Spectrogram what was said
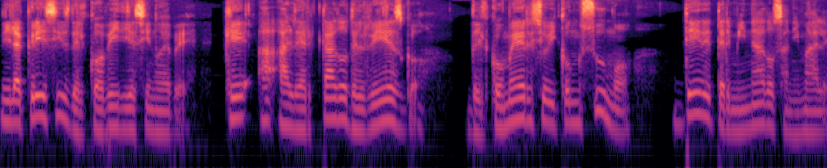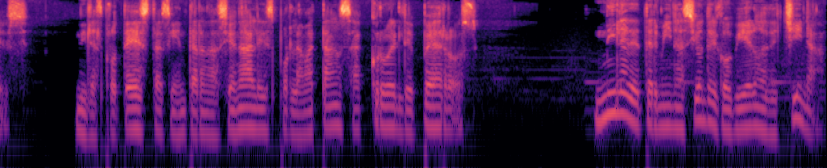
Ni la crisis del COVID-19, que ha alertado del riesgo del comercio y consumo de determinados animales, ni las protestas internacionales por la matanza cruel de perros, ni la determinación del gobierno de China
